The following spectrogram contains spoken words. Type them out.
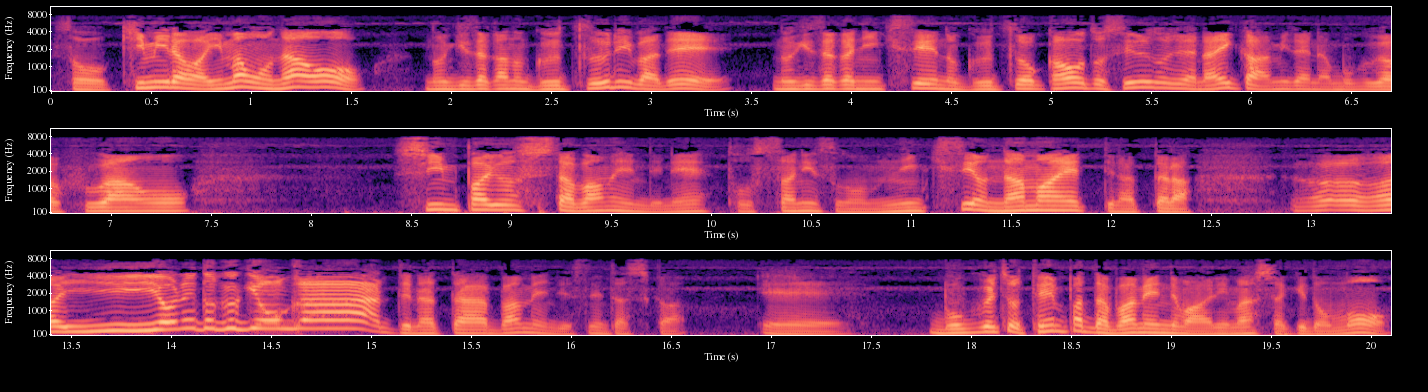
そう、君らは今もなお、乃木坂のグッズ売り場で、乃木坂2期生のグッズを買おうとしてるのじゃないか、みたいな僕が不安を心配をした場面でね、とっさにその2期生の名前ってなったら、ああ、いい米徳教かってなった場面ですね、確か。えー、僕がちょっとテンパった場面でもありましたけども、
